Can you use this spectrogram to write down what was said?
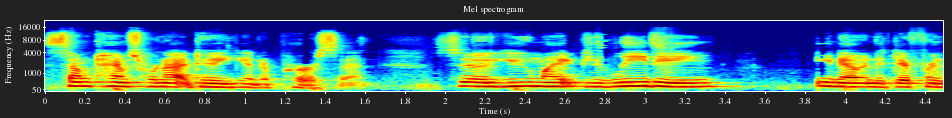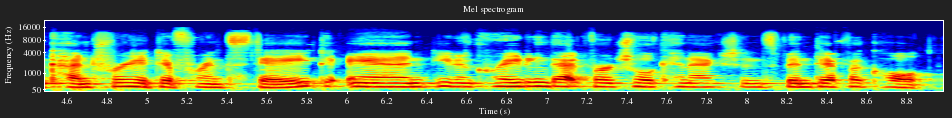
sometimes we're not doing it in person. So you might be leading, you know, in a different country, a different state, and you know, creating that virtual connection's been difficult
